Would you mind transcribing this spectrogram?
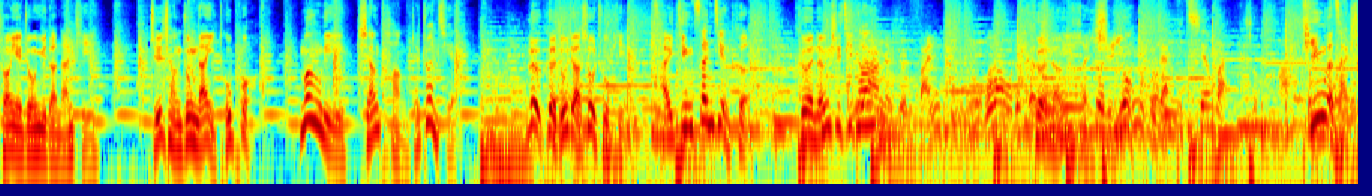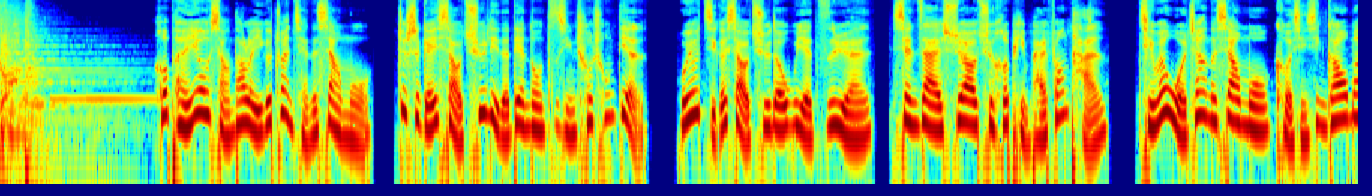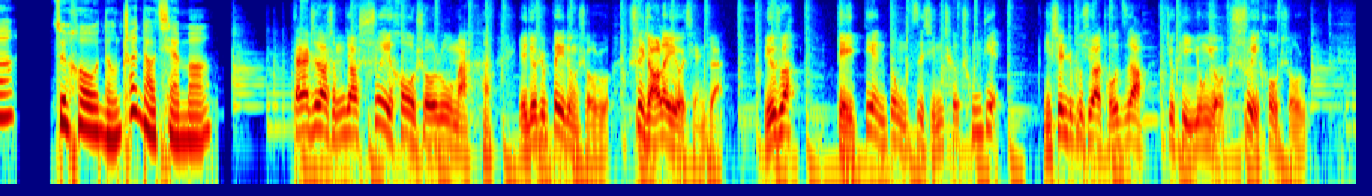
创业中遇到难题，职场中难以突破，梦里想躺着赚钱。乐客独角兽出品，《财经三剑客》可能是鸡汤，可能很实用。听了再说。和朋友想到了一个赚钱的项目，就是给小区里的电动自行车充电。我有几个小区的物业资源，现在需要去和品牌方谈。请问我这样的项目可行性高吗？最后能赚到钱吗？大家知道什么叫税后收入吗？也就是被动收入，睡着了也有钱赚。比如说，给电动自行车充电，你甚至不需要投资啊，就可以拥有税后收入。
